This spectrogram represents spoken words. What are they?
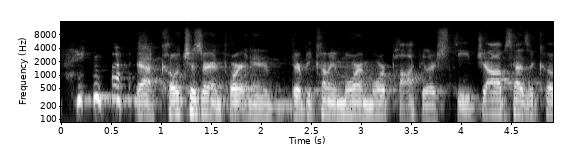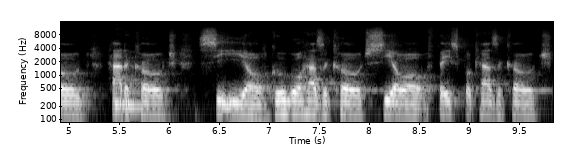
yeah, coaches are important and they're becoming more and more popular. Steve Jobs has a coach, had mm-hmm. a coach, CEO of Google has a coach, COO of Facebook has a coach.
